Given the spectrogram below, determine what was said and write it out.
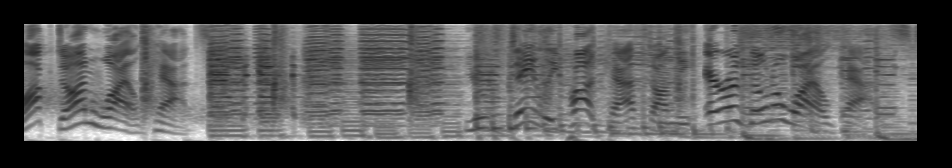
Locked On Wildcats, your daily podcast on the Arizona Wildcats,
